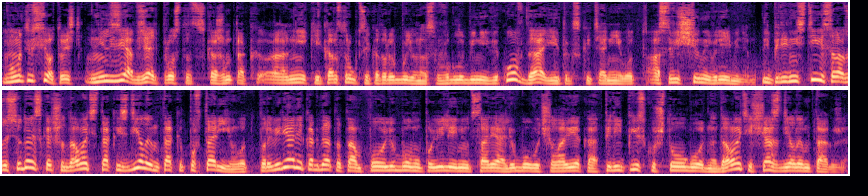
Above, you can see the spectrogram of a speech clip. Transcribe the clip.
Ну, вот и все. То есть нельзя взять просто, скажем так, э, некие конструкции, которые были у нас в глубине веков, да, и, так сказать, они вот освещены временем, и перенести сразу сюда и сказать, что давайте так и сделаем, так и повторим. Вот проверяли когда-то там по любому повелению царя, любого человека, переписку, что угодно, давайте сейчас сделаем так же.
